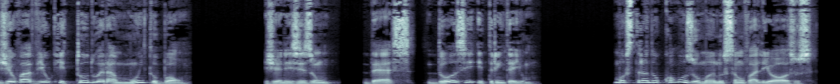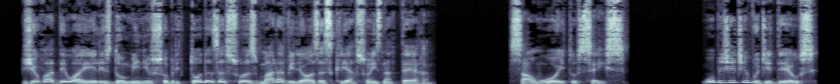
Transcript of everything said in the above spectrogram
Jeová viu que tudo era muito bom. Gênesis 1, 10, 12 e 31. Mostrando como os humanos são valiosos, Jeová deu a eles domínio sobre todas as suas maravilhosas criações na terra. Salmo 8, 6. O objetivo de Deus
